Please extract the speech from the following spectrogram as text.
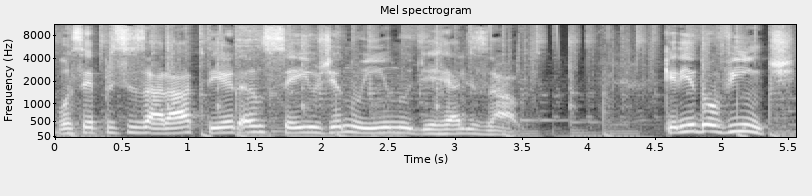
você precisará ter anseio genuíno de realizá-lo. Querido ouvinte,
